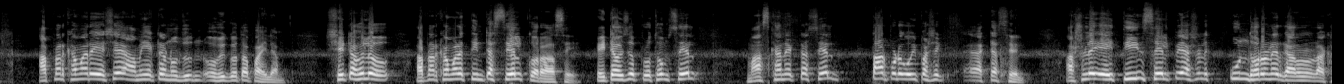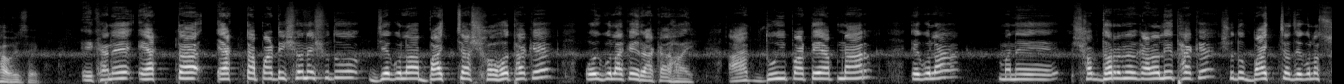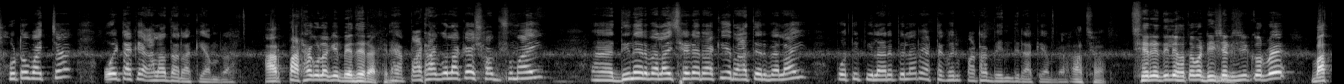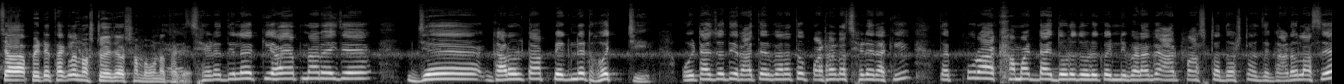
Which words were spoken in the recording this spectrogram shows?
আপনার খামারে এসে আমি একটা নতুন অভিজ্ঞতা পাইলাম। সেটা হলো আপনার খামারে তিনটা সেল করা আছে। এটা হচ্ছে প্রথম সেল মাঝখানে একটা সেল তারপরে ওই পাশে একটা সেল। আসলে এই তিন সেলফে আসলে কোন ধরনের গারল রাখা হয়েছে? এখানে একটা একটা পার্টিশনে শুধু যেগুলা বাচ্চা সহ থাকে ওইগুলাকে রাখা হয়। আর দুই পাটে আপনার এগুলা মানে সব ধরনের গাড়ালি থাকে শুধু বাচ্চা যেগুলো ছোট বাচ্চা ওইটাকে আলাদা রাখি আমরা। আর পাঠাগুলাকে বেঁধে রাখেন হ্যাঁ পাঠাগুলাকে সবসময় দিনের বেলায় ছেড়ে রাখি রাতের বেলায় প্রতি পিলারে পিলারে একটা করে পাঠা বেঁধে রাখি আমরা। আচ্ছা ছেড়ে দিলে হয়তো বা ঢিসে ঢিসি করবে বাচ্চা পেটে থাকলে নষ্ট হয়ে যাওয়ার সম্ভাবনা থাকে। হ্যাঁ, ছেড়ে দিলে কি হয় আপনার এই যে যে গাড়লটা প্রেগনেন্ট হচ্ছি ওইটা যদি রাতের বেলাতেও পাঠাটা ছেড়ে রাখি তাই পুরা খামারটায় দৌড়ে দৌড়ে করে নিয়ে বেড়াবে আর পাঁচটা দশটা যে গাড়ল আছে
